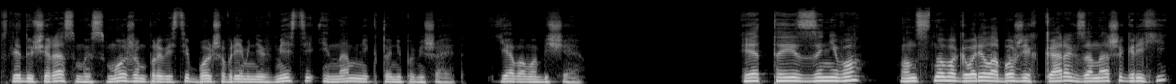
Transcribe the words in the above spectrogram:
В следующий раз мы сможем провести больше времени вместе, и нам никто не помешает. Я вам обещаю. «Это из-за него? Он снова говорил о божьих карах за наши грехи?»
